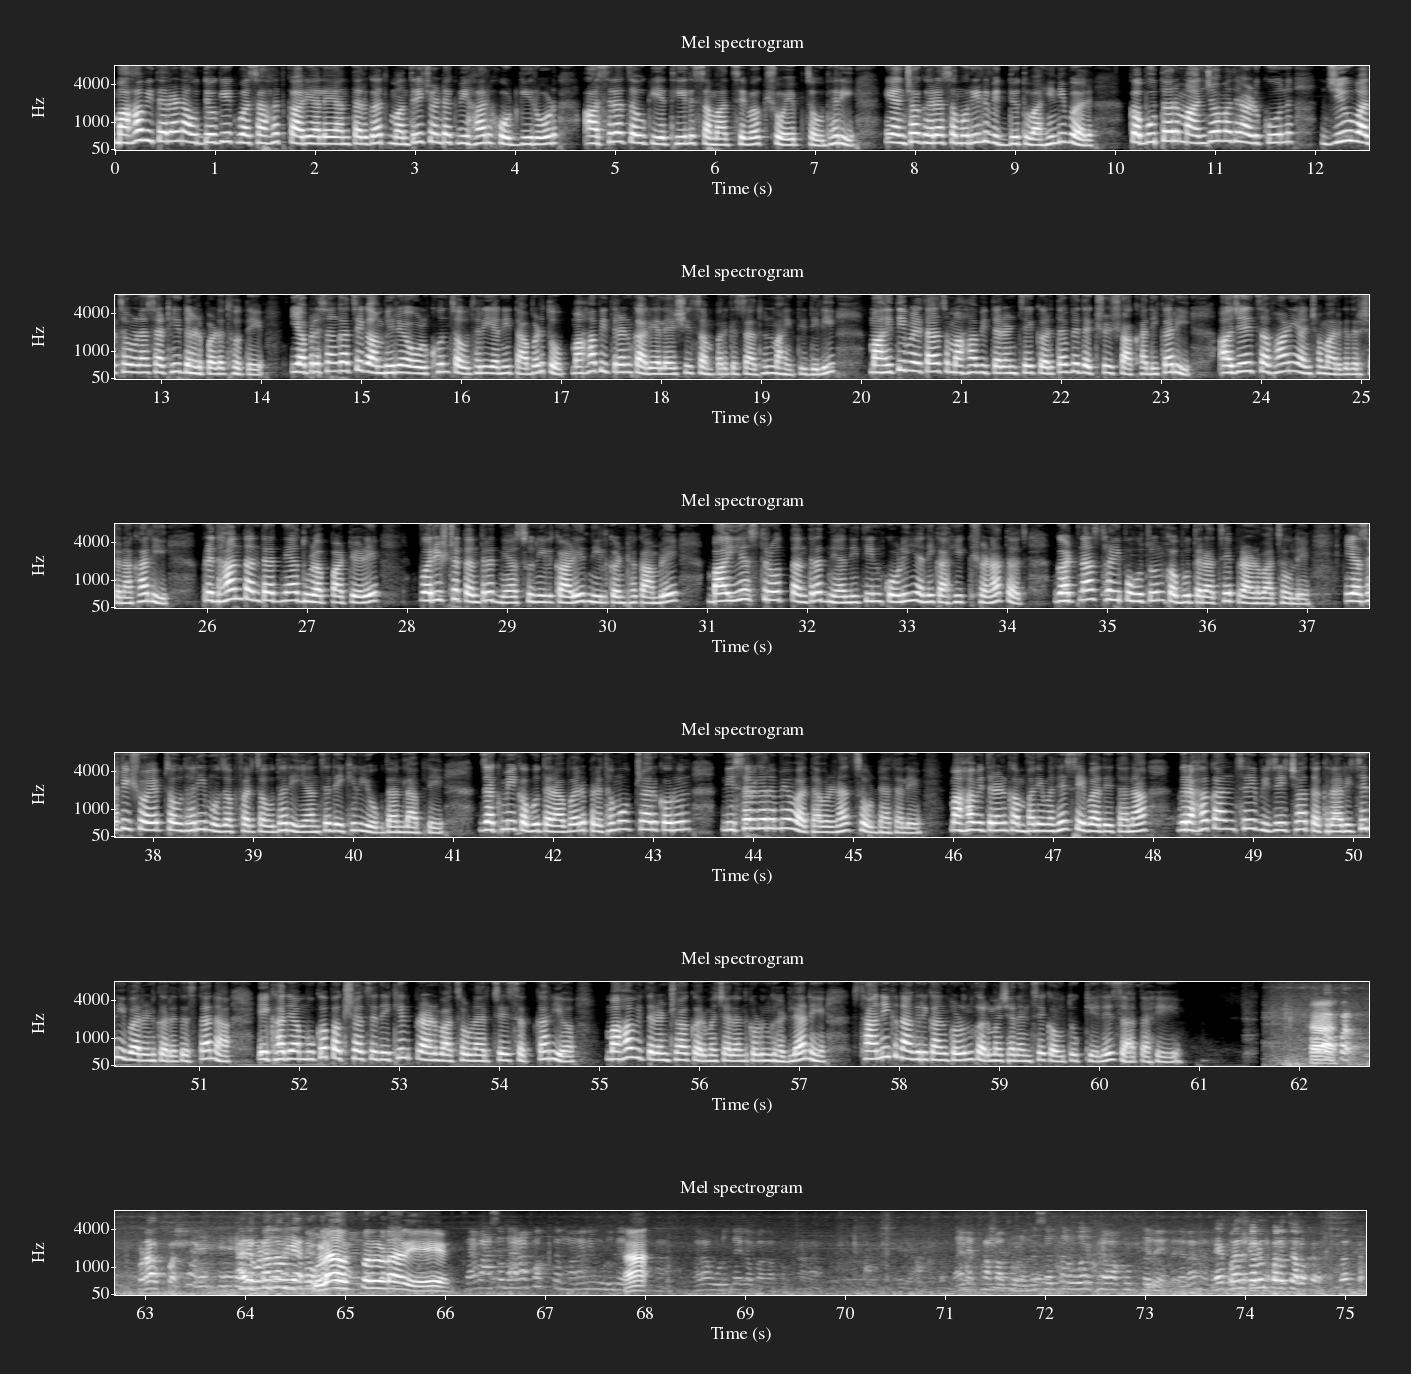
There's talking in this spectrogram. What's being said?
महावितरण औद्योगिक वसाहत कार्यालयांतर्गत मंत्रीचंडक विहार होडगी रोड आसरा चौक येथील समाजसेवक शोएब चौधरी यांच्या घरासमोरील विद्युत वाहिनीवर कबूतर मांजामध्ये अडकून जीव वाचवण्यासाठी धडपडत होते. या प्रसंगाचे गांभीर्य ओळखून चौधरी यांनी ताबडतोब महावितरण कार्यालयाशी संपर्क साधून माहिती दिली. माहिती मिळताच महावितरणचे कर्तव्यदक्ष शाखाधिकारी अजय चव्हाण यांच्या मार्गदर्शनाखाली प्रधान तंत्रज्ञ धुळप्पा टेळे वरिष्ठ तंत्रज्ञ सुनील काळे नीलकंठ कांबळे बाह्य स्रोत तंत्रज्ञ नितीन कोळी यांनी काही क्षणातच घटनास्थळी पोहोचून कबुतराचे प्राण वाचवले. यासाठी शोएब चौधरी मुझफ्फर चौधरी यांचे देखील योगदान लाभले. जखमी कबुतरावर प्रथमोपचार करून निसर्गरम्य वातावरणात सोडण्यात आले. महावितरण कंपनीमध्ये सेवा देताना ग्राहकांचे विजेच्या तक्रारीचे निवारण करत असताना एखाद्या मूकपक्षाचे देखील प्राण वाचवण्याचे सत्कार्य महावितरणच्या कर्मचाऱ्यांकडून घडल्याने स्थानिक नागरिकांकडून कर्मचाऱ्यांचे कौतुक केले जात आहे. हा. ऊपर, उडा ऊपर. अरे उडा ना भैया. उडा उपर उडा रे. साहेब असं धरा फक्त मनाने उडू द्या. हा. धरा उडतंय का बघा फक्त. नाही, नाही, थांबा थोडं. नसेल तर वर ठेवा खूप तरी त्याला ना हे बंद करून परत चालू करा. बंद करा.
